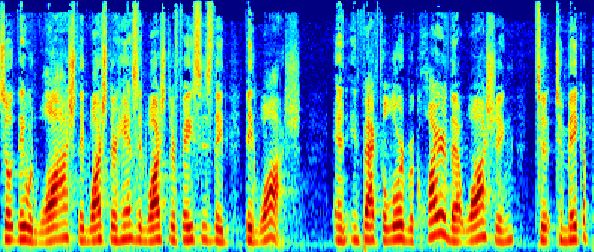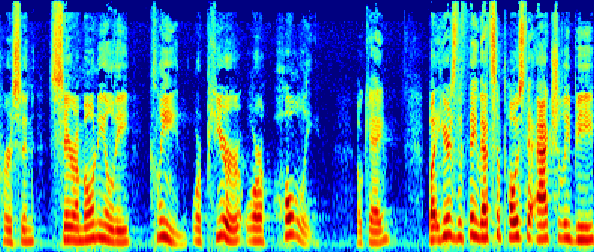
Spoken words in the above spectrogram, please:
So they would wash, they'd wash their hands, they'd wash their faces, they'd, they'd wash. And in fact, the Lord required that washing to, to make a person ceremonially clean or pure or holy. Okay? But here's the thing that's supposed to actually be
